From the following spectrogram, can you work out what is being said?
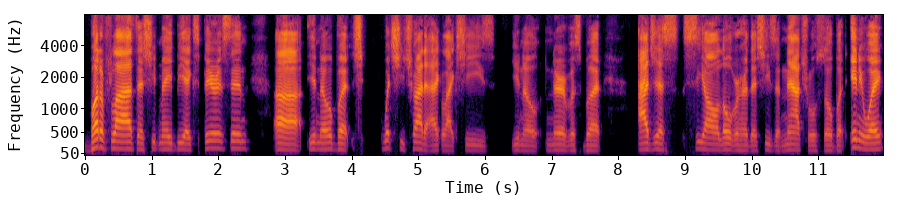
butterflies that she may be experiencing. Uh, you know, but she, what she try to act like she's, you know, nervous, but I just see all over her that she's a natural. So, but anyway,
